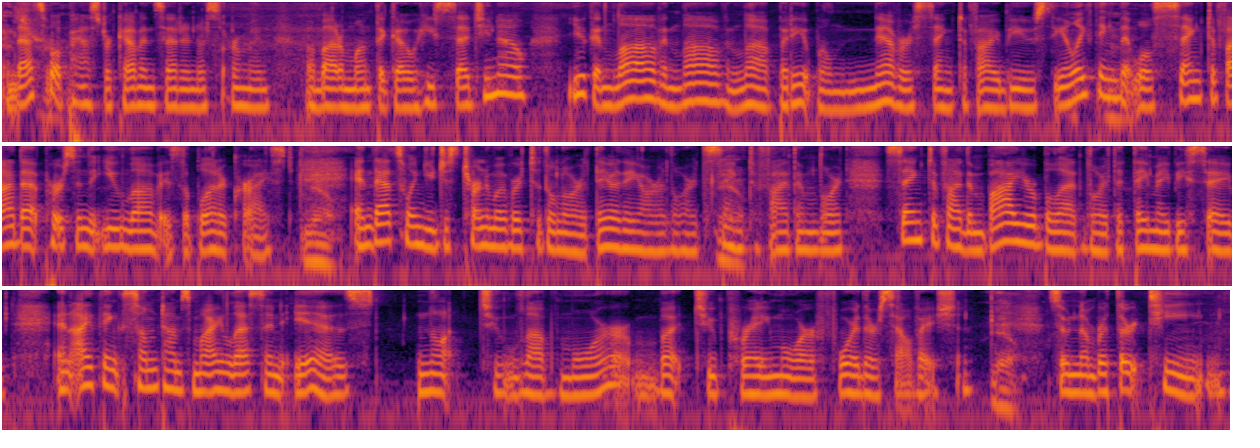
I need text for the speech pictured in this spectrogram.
and that's what Pastor Kevin said in a sermon about a month ago. He said, You know, you can love and love and love, but it will never sanctify abuse. The only thing that will sanctify that person that you love is the blood of Christ. Yeah. And that's when you just turn them over to the Lord. There they are, Lord. Sanctify them, Lord. Sanctify them by your blood, Lord, that they may be saved. And I think sometimes my lesson is not to love more, but to pray more for their salvation. Yeah. So, number 13.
